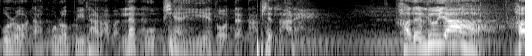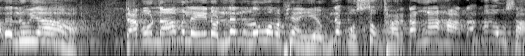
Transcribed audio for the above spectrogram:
ကိုရောဒါကိုရောပေးထားတာပါလက်ကိုဖြန့်ရဲတော့တက်တာဖြစ်လာတယ်ဟာလေလုယာဟာလေလုယာဒါကိုနားမလဲရင်တော့လက်လုံးဝမဖြန့်ရဲဘူးလက်ကိုစုပ်ထားတယ်ဒါငါဟာဒါငါဥစ္စာ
